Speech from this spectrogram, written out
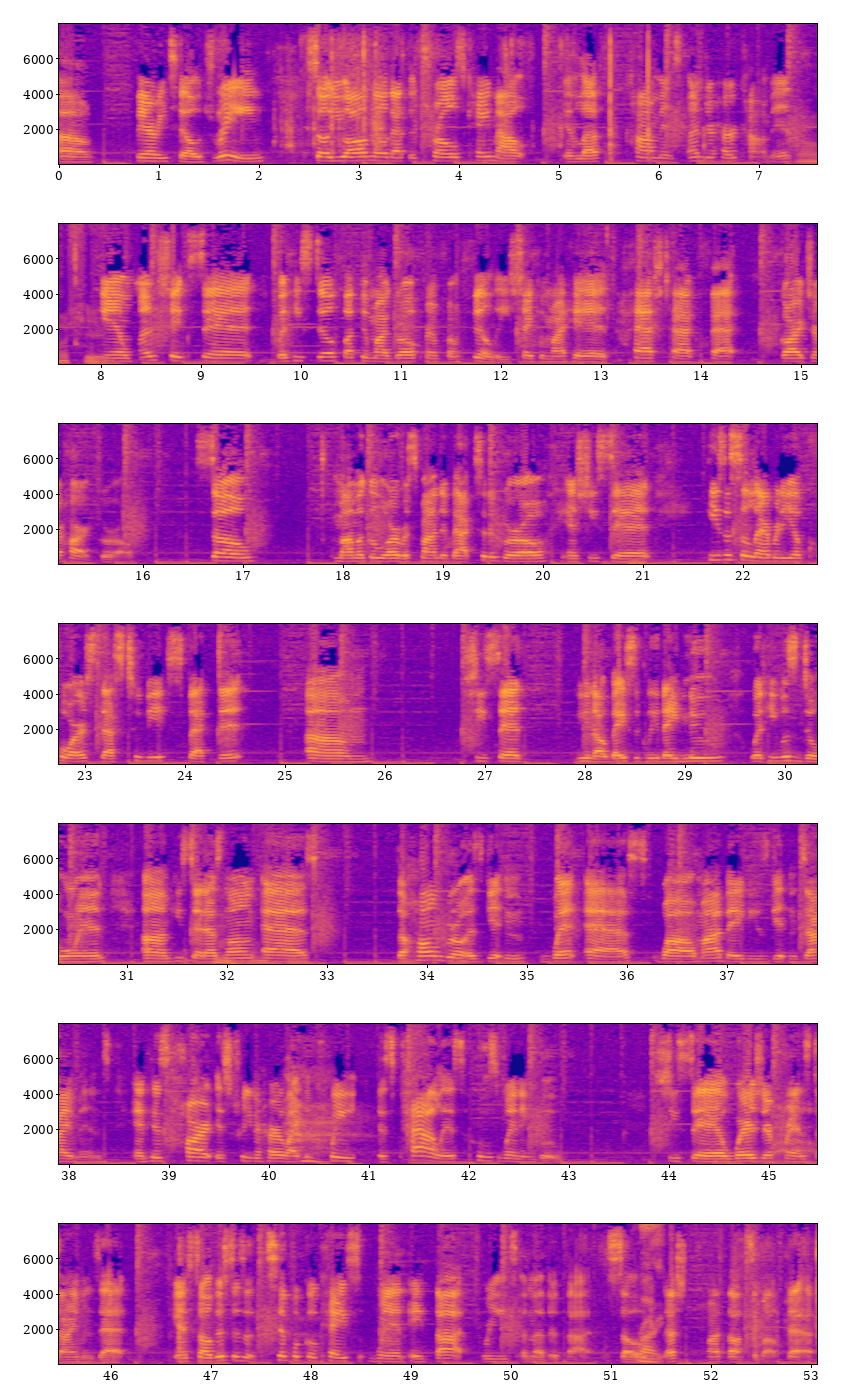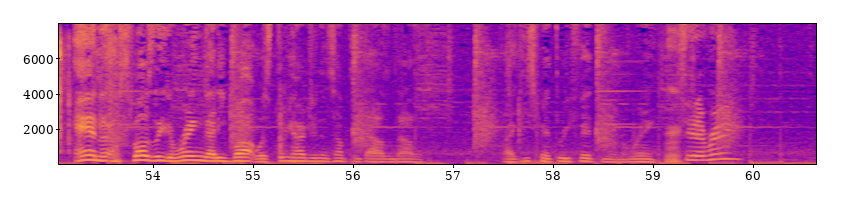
uh, fairy tale dream. So you all know that the trolls came out and left comments under her comment. oh shit. And one chick said, but he's still fucking my girlfriend from Philly, shaking my head, hashtag fat, guard your heart, girl. So Mama Galore responded back to the girl and she said, he's a celebrity, of course, that's to be expected. Um, she said, you know, basically they knew what he was doing. Um, he said, as long as the homegirl is getting wet ass while my baby is getting diamonds, and his heart is treating her like a queen, his palace, who's winning, boo? She said, Where's your friend's diamonds at? And so this is a typical case when a thought breeds another thought. So Right. that's my thoughts about that. And uh, supposedly the ring that he bought was 300 and something thousand dollars. Like he spent 350 on the ring. You see that ring?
